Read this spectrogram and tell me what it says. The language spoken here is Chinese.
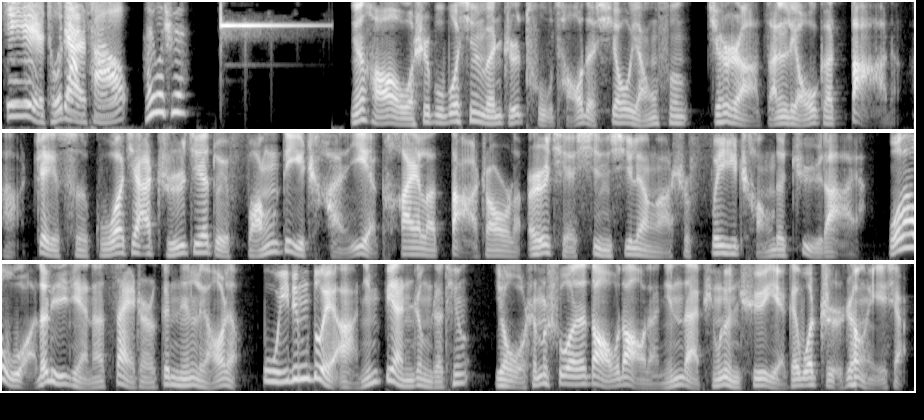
今日吐点槽。哎呦我去！您好，我是不播新闻只吐槽的肖阳峰。今儿啊，咱聊个大的啊！这次国家直接对房地产业开了大招了，而且信息量啊是非常的巨大呀。我把我的理解呢，在这儿跟您聊聊，不一定对啊，您辩证着听。有什么说的到不到的，您在评论区也给我指正一下。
